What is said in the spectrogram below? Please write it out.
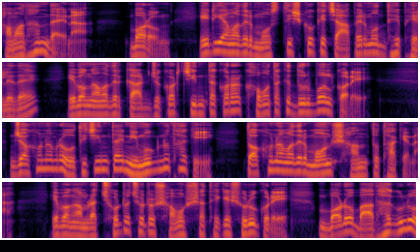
সমাধান দেয় না, বরং এটি আমাদের মস্তিষ্ককে চাপের মধ্যে ফেলে দেয় এবং আমাদের কার্যকর চিন্তা করার ক্ষমতাকে দুর্বল করে। যখন আমরা অতিচিন্তায় নিমগ্ন থাকি, তখন আমাদের মন শান্ত থাকে না এবং আমরা ছোট ছোট সমস্যা থেকে শুরু করে বড় বাধাগুলো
